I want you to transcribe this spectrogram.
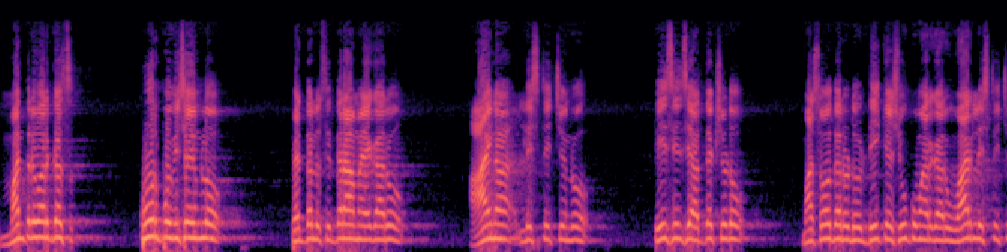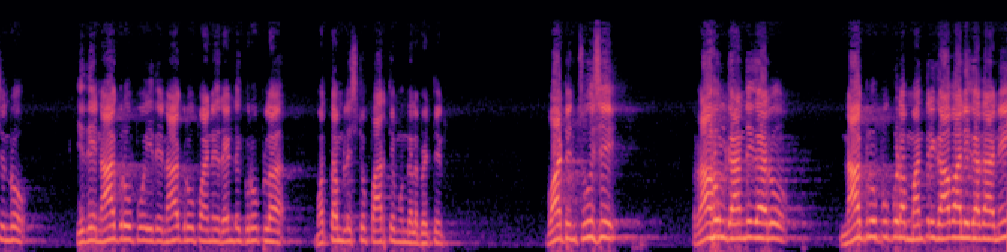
మంత్రివర్గ కూర్పు విషయంలో పెద్దలు సిద్ధరామయ్య గారు ఆయన లిస్ట్ ఇచ్చిండ్రు. పిసిసి అధ్యక్షుడు మా సోదరుడు డికే శివకుమార్ గారు వారి లిస్ట్ ఇచ్చిండ్రు. ఇది నా గ్రూపు ఇది నా గ్రూపు అని రెండు గ్రూపుల మొత్తం లిస్టు పార్టీ ముందల పెట్టిండ్రు. వాటిని చూసి రాహుల్ గాంధీ గారు నా గ్రూపు కూడా మంత్రి కావాలి కదా అని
